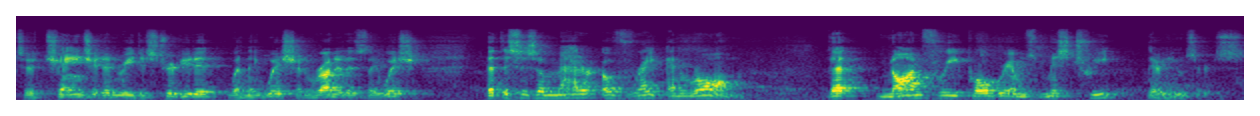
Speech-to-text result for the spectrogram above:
to change it and redistribute it when they wish and run it as they wish. That this is a matter of right and wrong. That non free programs mistreat their users.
